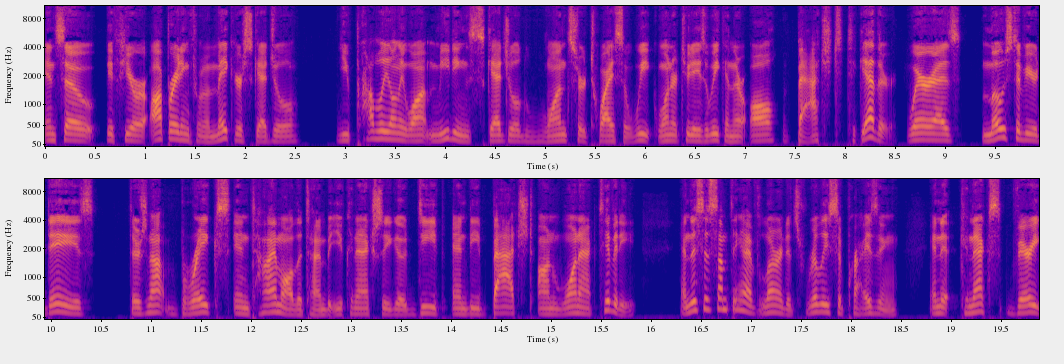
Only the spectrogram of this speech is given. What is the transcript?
And so if you're operating from a maker schedule, you probably only want meetings scheduled once or twice a week, one or two days a week, and they're all batched together. Whereas most of your days, there's not breaks in time all the time, but you can actually go deep and be batched on one activity. And this is something I've learned. It's really surprising and it connects very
